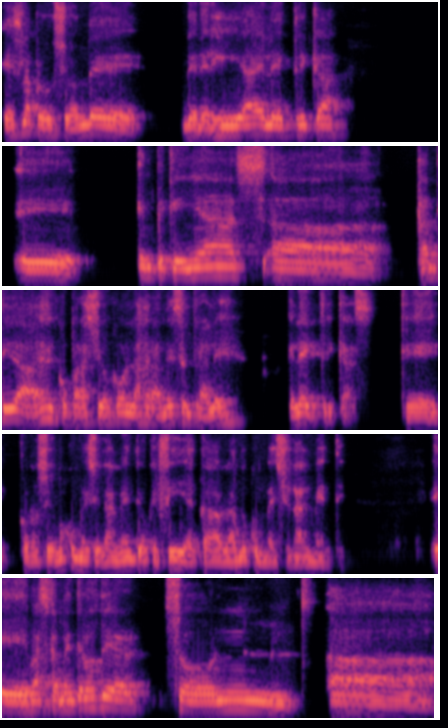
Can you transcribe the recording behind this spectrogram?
es la producción de de energía eléctrica eh, en pequeñas uh, cantidades en comparación con las grandes centrales eléctricas que conocemos convencionalmente o que FIA está hablando convencionalmente. Eh, básicamente los DER son uh,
